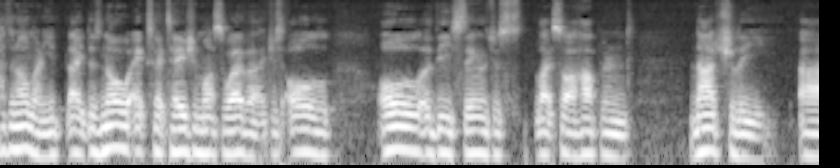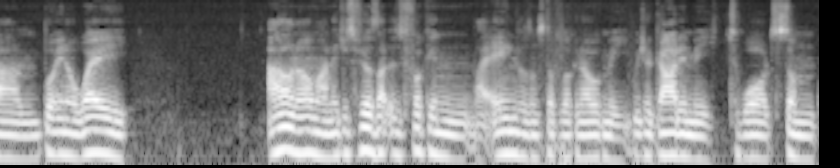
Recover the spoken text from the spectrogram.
I don't know, man, you, like, there's no expectation whatsoever, just all all of these things just like sort of happened naturally, um, but in a way, I don't know, man. It just feels like there's fucking like angels and stuff looking over me, which are guiding me towards some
